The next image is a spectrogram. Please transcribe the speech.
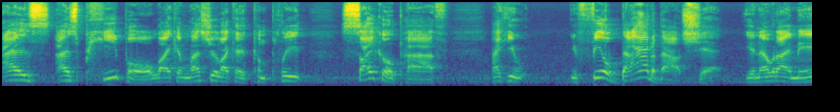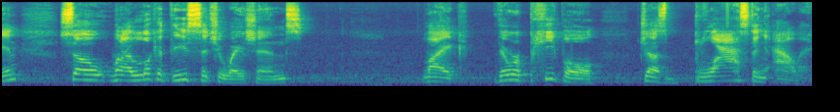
as as people, like unless you're like a complete psychopath, like you you feel bad about shit. You know what I mean? So when I look at these situations, like there were people just blasting Alec,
